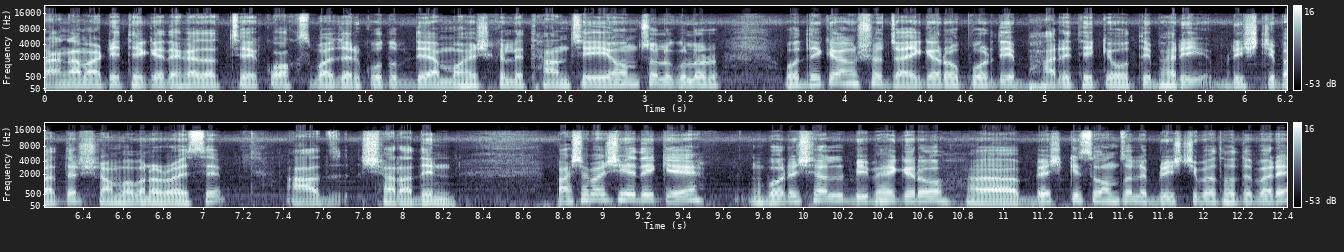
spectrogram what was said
রাঙ্গামাটি থেকে দেখা যাচ্ছে কক্সবাজার, কুতুবদিয়া, মহেশখালী, থানচি এই অঞ্চলগুলোর অধিকাংশ জায়গার ওপর দিয়ে ভারী থেকে অতি ভারী বৃষ্টিপাতের সম্ভাবনা রয়েছে আজ সারাদিন। পাশাপাশি এদিকে বরিশাল বিভাগেরও বেশ কিছু অঞ্চলে বৃষ্টিপাত হতে পারে।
